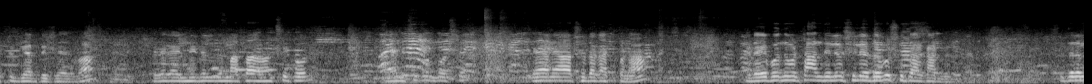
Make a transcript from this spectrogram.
একটু গ্যাপ বেশি আসবে হ্যাঁ? এটা গায়ে লিটল মাথা এখানে চিকন করছে এখানে আর সুতা কাটবো না? এটা এই পর্যন্ত টান দিলেও সিলে দেবো সুতা আর কাটবে সুতরাং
